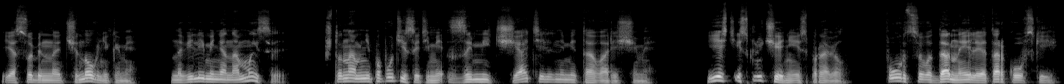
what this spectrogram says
и особенно чиновниками, навели меня на мысль, что нам не по пути с этими замечательными товарищами. Есть исключения из правил. Фурцева, Данелия, Тарковский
